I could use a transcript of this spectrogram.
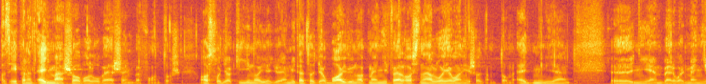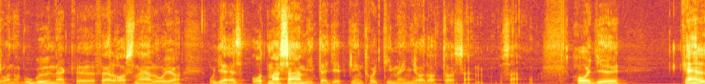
az éppen az egymással való versenyben fontos. Az, hogy a kínai, egy említett, hogy a Bajdunak mennyi felhasználója van, és az nem tudom, egy milliárd nyi ember, vagy mennyi van a Google-nek felhasználója. Ugye ez ott már számít egyébként, hogy ki mennyi adattal számol. Hogy kell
